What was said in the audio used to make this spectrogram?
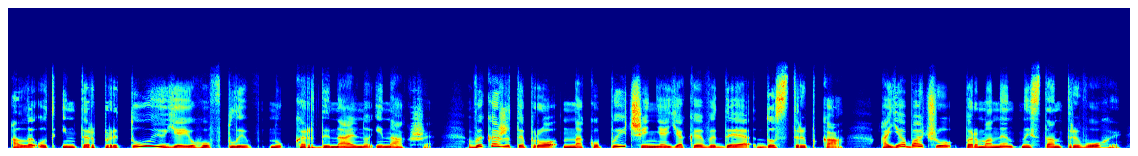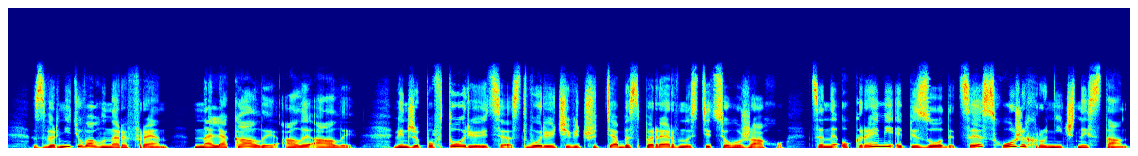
Але от інтерпретую я його вплив, ну, кардинально інакше. Ви кажете про накопичення, яке веде до стрибка, а я бачу перманентний стан тривоги. Зверніть увагу на рефрен «налякали, але-але». Він же повторюється, створюючи відчуття безперервності цього жаху. Це не окремі епізоди, це схоже хронічний стан.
